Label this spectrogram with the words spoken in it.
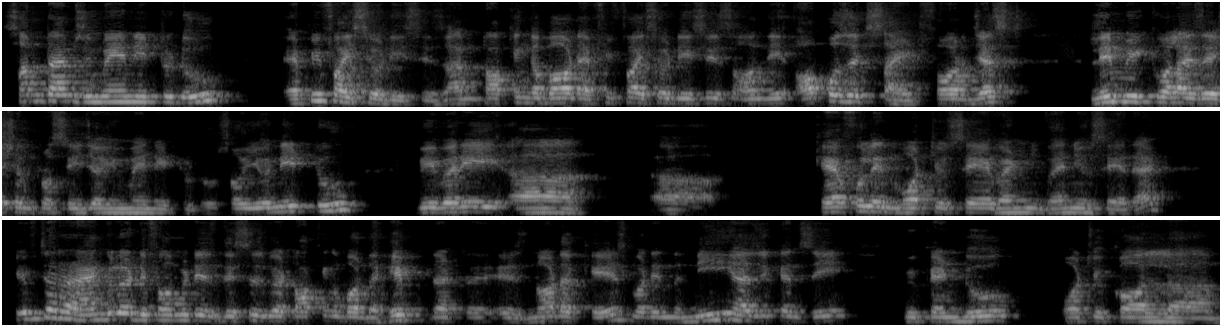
sometimes you may need to do epiphysiodesis. I'm talking about epiphysiodesis on the opposite side for just limb equalization procedure you may need to do. So you need to be very uh, uh, careful in what you say when, when you say that. If there are angular deformities, this is, we're talking about the hip, that is not a case, but in the knee, as you can see, you can do what you call uh,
